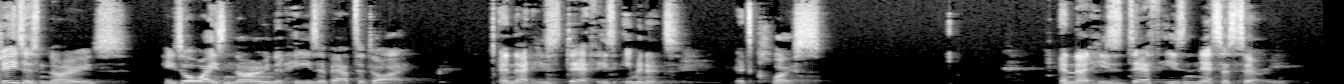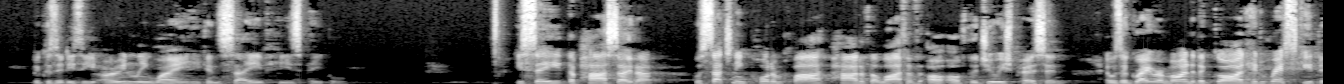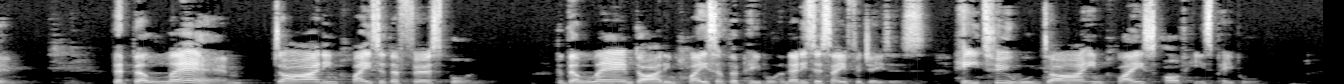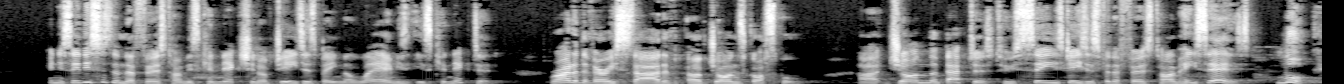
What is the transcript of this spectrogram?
Jesus knows, he's always known that he's about to die and that his death is imminent. It's close. And that his death is necessary because it is the only way he can save his people. You see, the Passover was such an important part of the life of, of the Jewish person. It was a great reminder that God had rescued them. That the lamb died in place of the firstborn. That the lamb died in place of the people. And that is the same for Jesus. He too will die in place of his people. And you see, this isn't the first time this connection of Jesus being the Lamb is, is connected. Right at the very start of, of John's Gospel, uh, John the Baptist, who sees Jesus for the first time, he says, Look,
